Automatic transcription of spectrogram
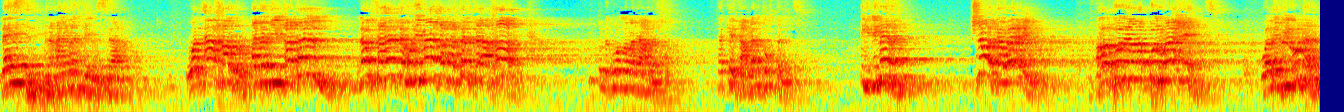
لا يدري من علامات قيام الساعة. والآخر الذي قتل لو سألته لماذا قتلت أخاك يقول لك والله ما نعرف. هكذا عملت قتلت إيه لماذا؟ شنو الدواعي؟ ربنا رب واحد ونبينا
